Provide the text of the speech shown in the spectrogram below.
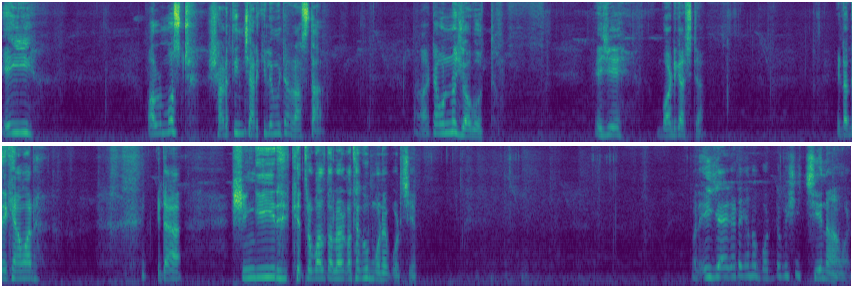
এই অলমোস্ট সাড়ে তিন চার কিলোমিটার রাস্তা এটা অন্য জগৎ। এই যে বটগাছটা এটা দেখে আমার, এটা সিঙ্গির ক্ষেত্রপাল তলার কথা খুব মনে পড়ছে। মানে এই জায়গাটা যেন বড্ড বেশি চেনা আমার।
